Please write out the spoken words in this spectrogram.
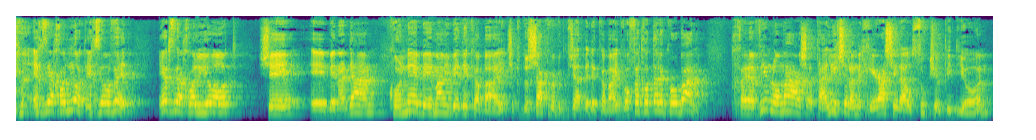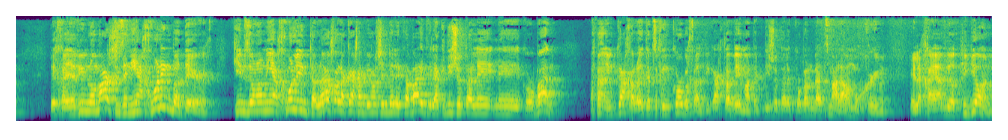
איך זה יכול להיות? איך זה עובד? איך זה יכול להיות שבן אדם קונה בהמה מבדק הבית, שקדושה כבר בקדושת בדק הבית, והופך אותה לקורבן? חייבים לומר שהתהליך של המכירה שלה הוא סוג של פדיון, וחייבים לומר שזה נהיה חולין בדרך. כי אם זה לא נהיה חולין, אתה לא יכול לקחת בהמה של בדק הבית ולהקדיש אותה לקורבן. אם ככה, לא היית צריך למכור בכלל, תיקח את הבהמה, תקדיש אותה לקורבן בעצמה, למה מוכרים? אלא חייב להיות פדיון.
